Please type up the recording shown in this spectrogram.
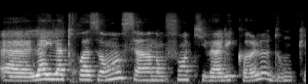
là, il a trois ans, c'est un enfant qui va à l'école, donc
